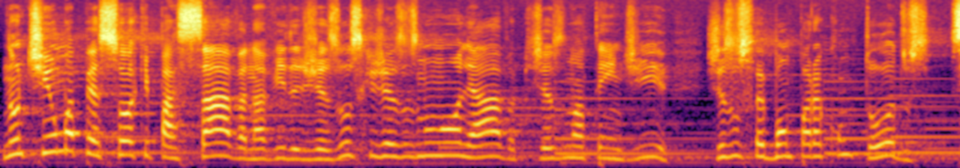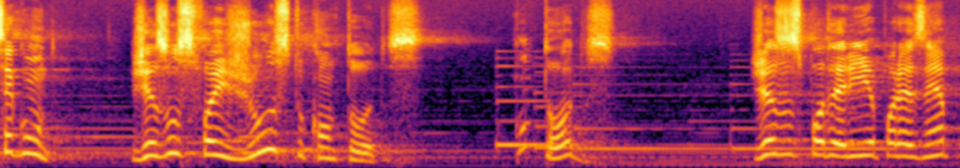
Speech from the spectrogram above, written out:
Não tinha uma pessoa que passava na vida de Jesus que Jesus não olhava, que Jesus não atendia. Jesus foi bom para com todos. Segundo, Jesus foi justo com todos. Com todos. Jesus poderia, por exemplo,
